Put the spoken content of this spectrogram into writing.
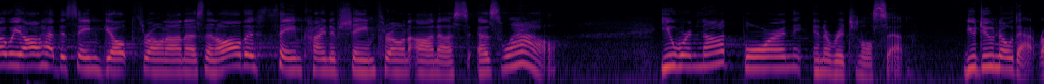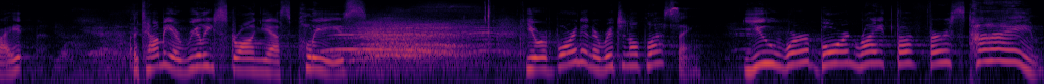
But we all had the same guilt thrown on us and all the same kind of shame thrown on us as well. You were not born in original sin. You do know that, right? Yes. Uh, tell me a really strong yes, please. Yes. You were born in original blessing. You were born right the first time.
